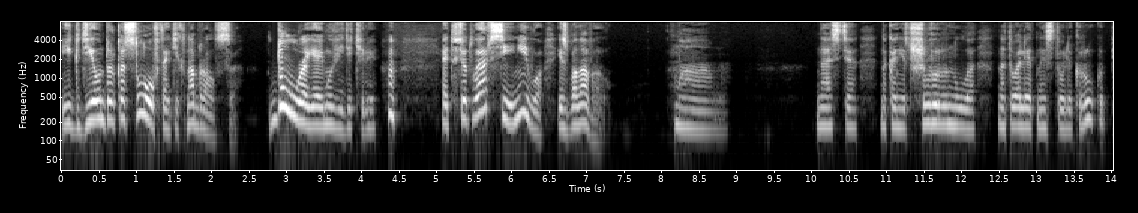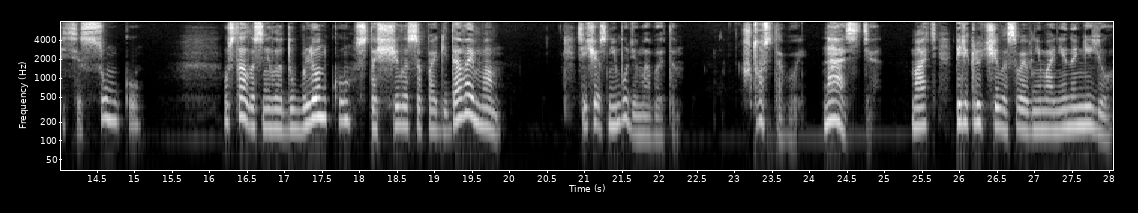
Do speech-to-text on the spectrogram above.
И где он только слов таких набрался? Дура я ему, видите ли. Хм, это все твой Арсений его избаловал. Мама. Настя, наконец, швырнула на туалетный столик рукописи, сумку. Устала, сняла дубленку, стащила сапоги. — Давай, мам, сейчас не будем об этом. — Что с тобой, Настя? Мать переключила свое внимание на нее.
